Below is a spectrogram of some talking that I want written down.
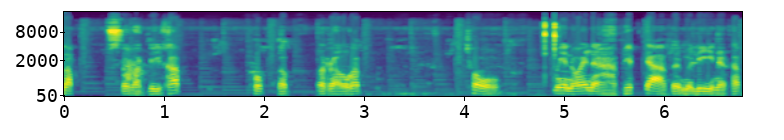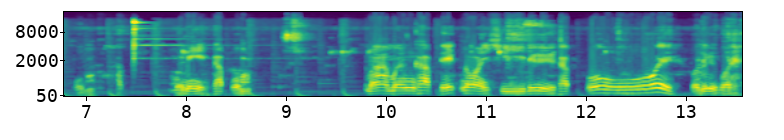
รับสวัสดีครับ พบกับเราครับ ช่องแม่น้อยหนาเพชรจ้าแฟมิลี่นะครับ ผมครับมือนี้ครับ ผม มาเมืองครับ เด็กน้อยขี่ดื้อครับ โอ้ยบลือบ่ได้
